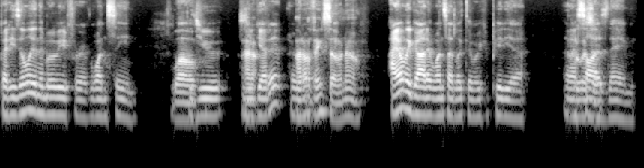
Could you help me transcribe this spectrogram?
But he's only in the movie for one scene. Whoa. Did you? Did you get it? I don't what? think so. No. I only got it once I looked at Wikipedia and I Who was saw his name.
